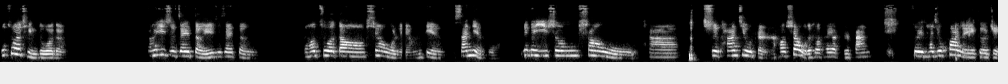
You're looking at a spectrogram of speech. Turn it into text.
都做了挺多的，然后一直在等，一直在等，然后做到下午两点三点多，那个医生上午他是他就诊，然后下午的时候他要值班，所以他就换了一个诊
